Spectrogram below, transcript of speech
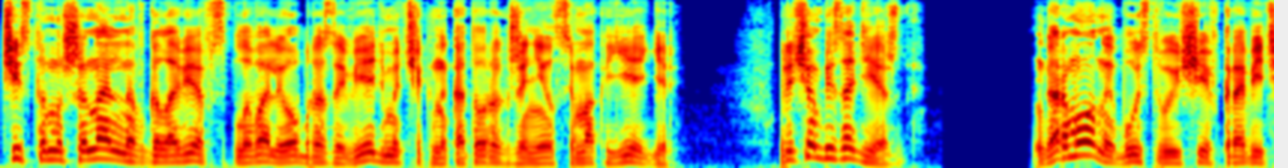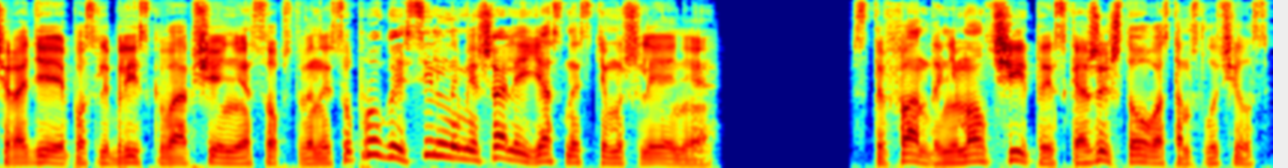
Чисто машинально в голове всплывали образы ведьмочек, на которых женился маг-егерь. Причем без одежды. Гормоны, буйствующие в крови чародея после близкого общения с собственной супругой, сильно мешали ясности мышления. «Стефан, да не молчи ты, скажи, что у вас там случилось?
